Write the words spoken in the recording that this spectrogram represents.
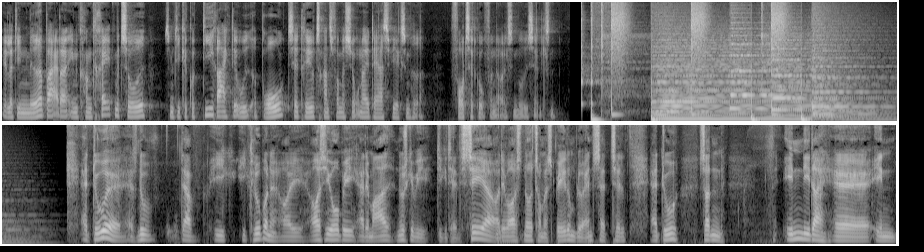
eller dine medarbejdere en konkret metode, som de kan gå direkte ud og bruge til at drive transformationer i deres virksomheder. Fortsat god fornøjelse med udsendelsen. At du, øh, altså nu, der i, i klubberne og i, også i OB er det meget, nu skal vi digitalisere, og det var også noget, Thomas Bælum blev ansat til. Er du sådan inden i dig øh, en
